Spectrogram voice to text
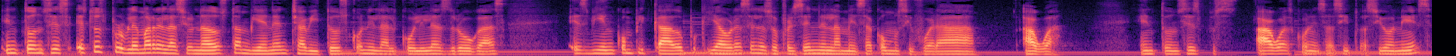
Entonces, estos problemas relacionados también en chavitos con el alcohol y las drogas, es bien complicado porque ya ahora se les ofrecen en la mesa como si fuera agua. Entonces, pues aguas con esas situaciones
